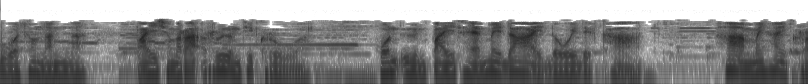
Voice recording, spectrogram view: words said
บัวเท่านั้นนะ ไปชำระเรื่องที่ครัว คนอื่นไปแทนไม่ได้โดยเด็ดขาด ห้ามไม่ให้ใคร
